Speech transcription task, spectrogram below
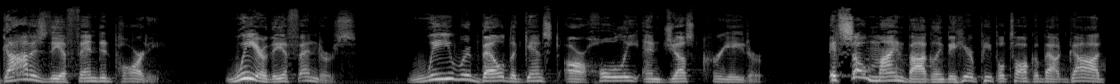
God is the offended party. We are the offenders. We rebelled against our holy and just Creator. It's so mind boggling to hear people talk about God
